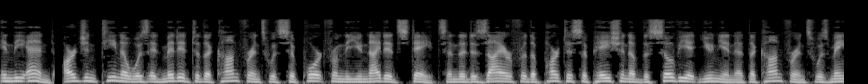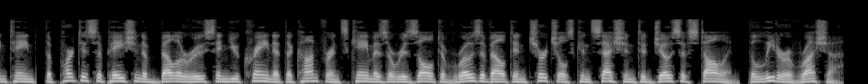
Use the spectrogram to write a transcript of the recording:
In the end, Argentina was admitted to the conference with support from the United States and the desire for the participation of the Soviet Union at the conference was maintained. The participation of Belarus and Ukraine at the conference came as a result of Roosevelt and Churchill's concession to Joseph Stalin, the leader of Russia.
